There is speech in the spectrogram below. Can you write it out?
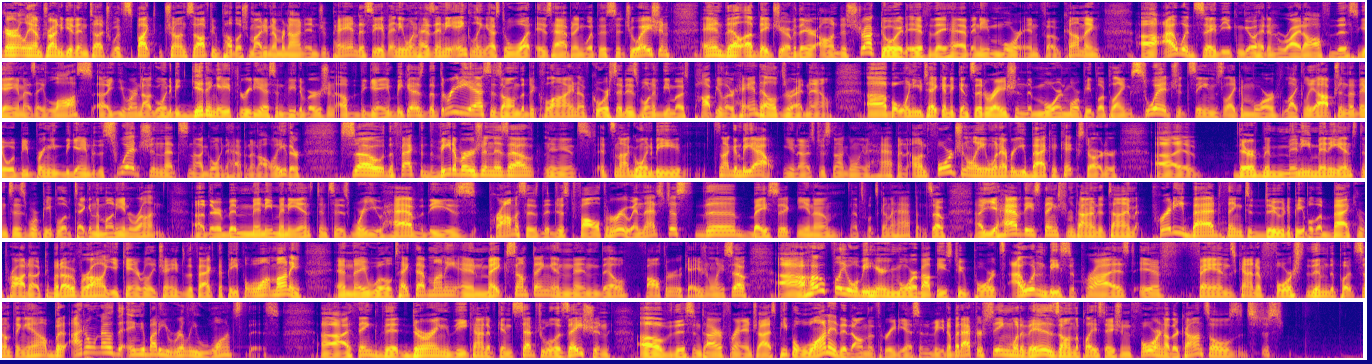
Currently, I'm trying to get in touch with Spike Chunsoft, who published Mighty Number no. 9 in Japan, to see if anyone has any inkling as to what is happening with this situation, and they'll update you over there on Destructoid if they have any more info coming. Uh, I would say that you can go ahead and write off this game as a loss. Uh, you are not going to be getting a 3DS and Vita version of the game because the 3DS is on the decline. Of course, it is one of the most popular handhelds right now. Uh, but when you take into consideration that more and more people are playing Switch, it seems like a more likely option that they would be bringing the game to the Switch, and that's not going to happen at all either. So the fact that the Vita version is out, it's it's not going to be it's not going to be out. You know, it's just not going to happen. Unfortunately, whenever you back a Kickstarter, uh, there have been many, many instances where people have taken the money and run. Uh, there have been many, many instances where you have these promises that just fall through, and that's just the basic, you know, that's what's going to happen. So uh, you have these things from time to time. Pretty bad thing to do to people that back your product, but overall, you can't really change the fact that people want money, and they will take that money and make something, and then they'll fall through occasionally. So uh, hopefully, we'll be hearing more about these two ports. I wouldn't be surprised if fans kind of forced them to put something out, but I don't know that anybody really wants this. Uh, I think that during the kind of conceptualization of this entire franchise, people wanted it on the 3DS and Vita, but after seeing what it is on the PlayStation 4 and other consoles, it's just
